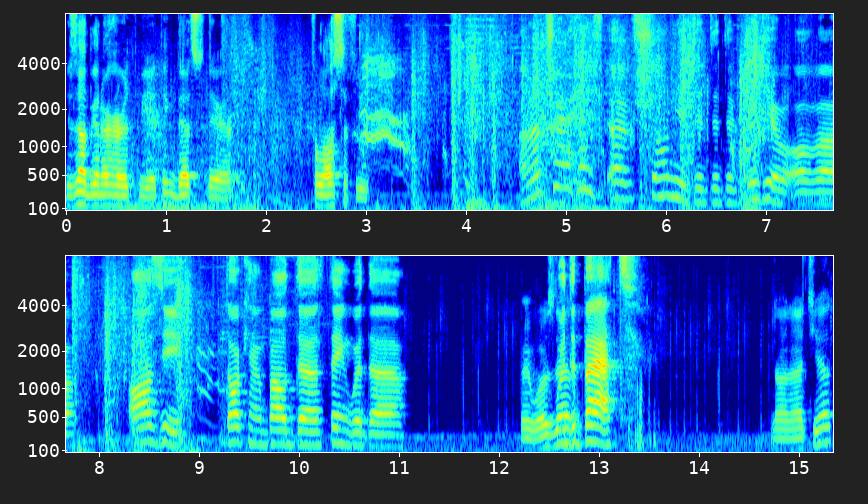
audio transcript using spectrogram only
it's not gonna hurt me. I think that's their philosophy. I'm not sure if I've shown you the, the, the video of uh, Ozzy talking about the thing with the Wait, what was with that? the bat. No, not yet.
